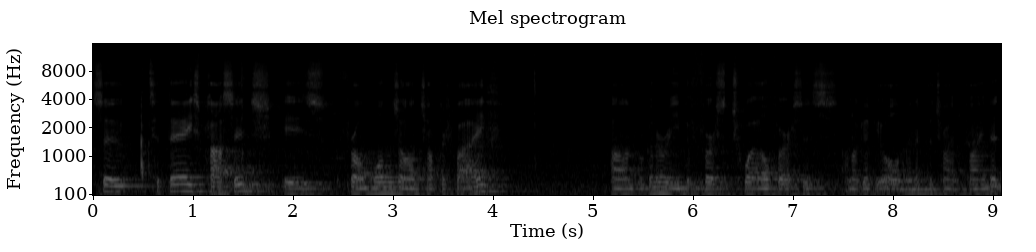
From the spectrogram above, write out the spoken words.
So today's passage is from 1 John chapter 5, and we're going to read the first 12 verses, and I'll give you all a minute to try and find it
